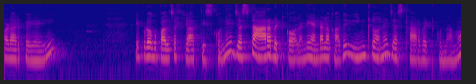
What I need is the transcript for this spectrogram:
వడారిపోయాయి. ఇప్పుడు ఒక పల్చటి క్లాత్ తీసుకొని జస్ట్ ఆరబెట్టుకోవాలండి. ఎండలో కాదు ఇంట్లోనే జస్ట్ ఆరబెట్టుకుందాము.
